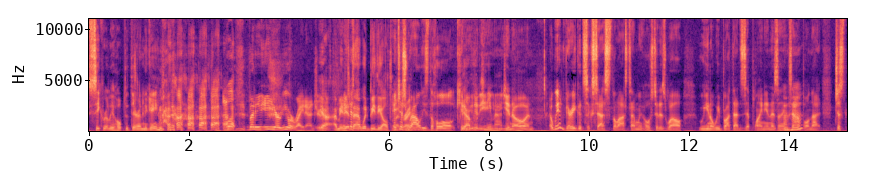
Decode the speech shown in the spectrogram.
secretly hope that they're in the game. Well, but it, you're you're right, Andrew. Yeah, I mean It it, just- that would be the ultimate, it just right? rallies the whole community, Can you imagine? You know, and, and we had very good success the last time we hosted as well. We, you know, we brought that zip line in as an Mm-hmm. example, and that just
